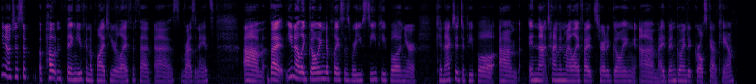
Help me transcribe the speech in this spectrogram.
you know just a, a potent thing you can apply to your life if that uh, resonates um, but you know like going to places where you see people and you're connected to people um, in that time in my life i had started going um, i'd been going to girl scout camp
